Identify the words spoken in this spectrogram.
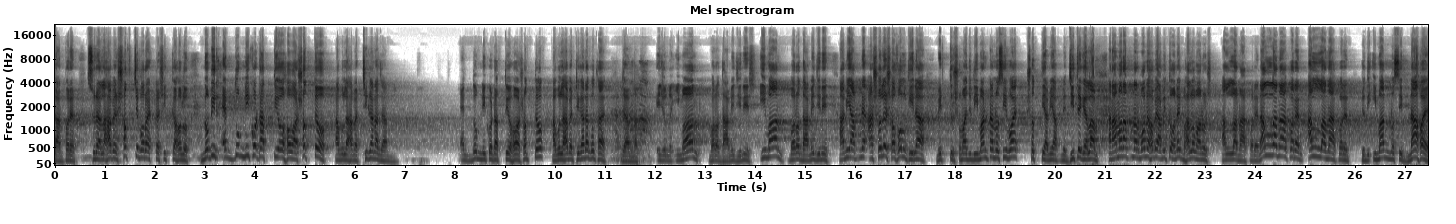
দান করেন। সুরা লাহাবের সবচেয়ে বড় একটা শিক্ষা হলো, নবীর একদম নিকট আত্মীয় হওয়া সত্ত্বেও আবুল আহাবের ঠিকানা জান। একদম নিকট আত্মীয় হওয়া সত্ত্বেও আবুল আহাবের ঠিকানা কোথায়? জান না এই জন্য ইমান বড় দামি জিনিস। ইমান বড় দামি জিনিস। আমি আপনি আসলে সফল কিনা? মৃত্যুর সময় যদি ইমানটা নসিব হয়, সত্যি আমি আপনি জিতে গেলাম। আর আমার আপনার মনে হবে, আমি তো অনেক ভালো মানুষ। আল্লাহ না করেন, আল্লাহ না করেন, আল্লাহ না করেন। যদি ইমান নসিব না হয়,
